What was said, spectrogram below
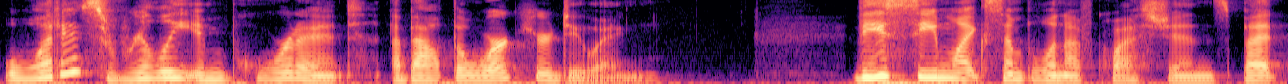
what is really important about the work you're doing? These seem like simple enough questions, but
